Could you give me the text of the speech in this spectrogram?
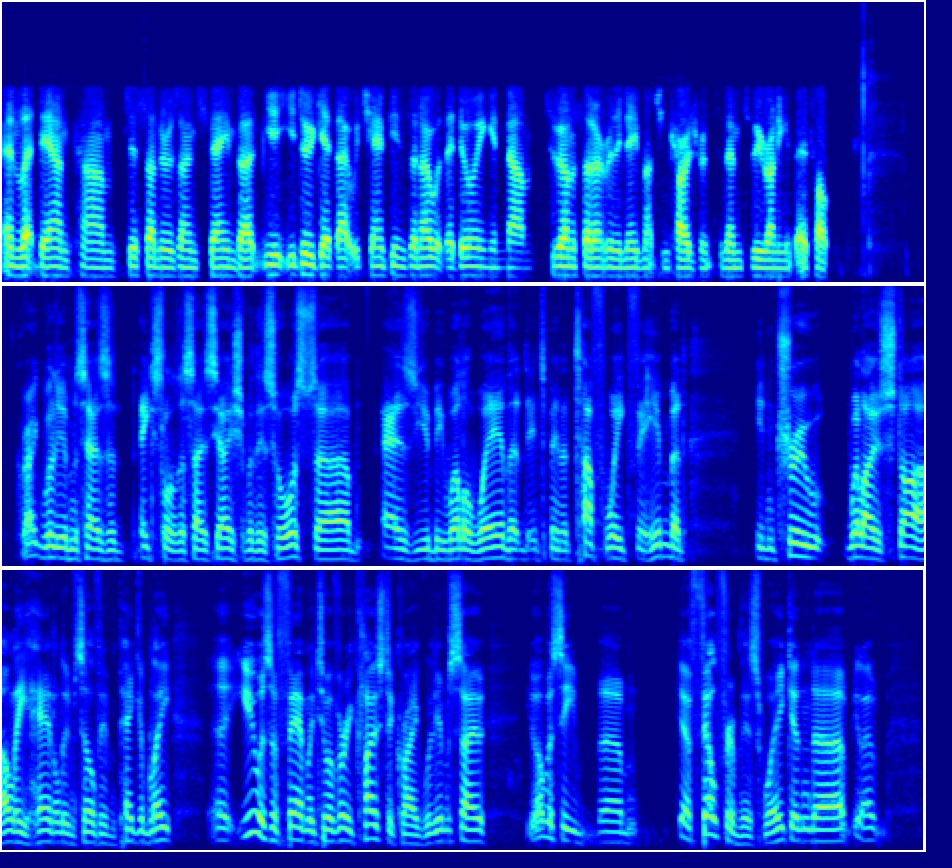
and let down um, just under his own steam. But you, you do get that with champions. They know what they're doing, and um, to be honest, I don't really need much encouragement for them to be running at their top. Craig Williams has an excellent association with this horse. Uh, as you'd be well aware, that it's been a tough week for him, but in true Willow style, he handled himself impeccably. Uh, you, as a family, too, are very close to Craig Williams, so you obviously um, you know, felt for him this week, and uh, you know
